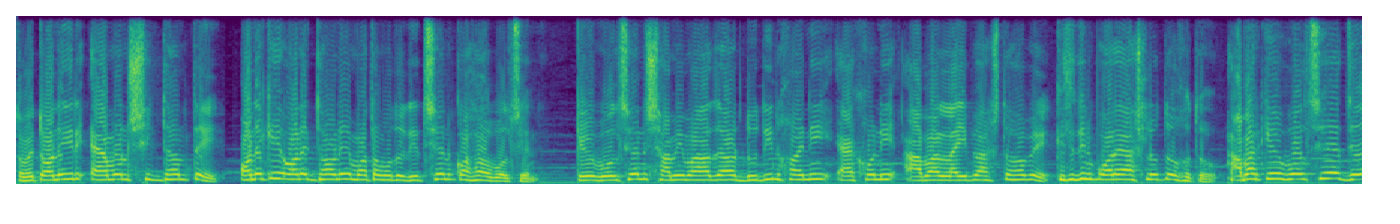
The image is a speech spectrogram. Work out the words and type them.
তবে টনির এমন সিদ্ধান্তে অনেকেই অনেক ধরনের মতামত দিচ্ছেন, কথাও বলছেন। কেউ বলছেন স্বামী মারা যাওয়ার দুদিন হয়নি, এখনই আবার লাইভে আসতে হবে। কিছুদিন পরে আসলেও তো হতো। আবার কেউ বলছে যে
